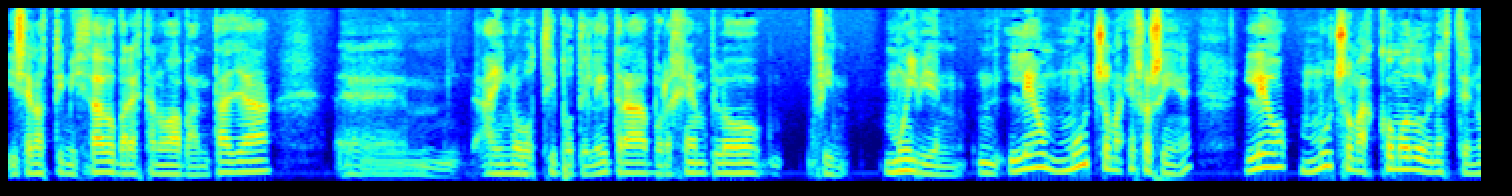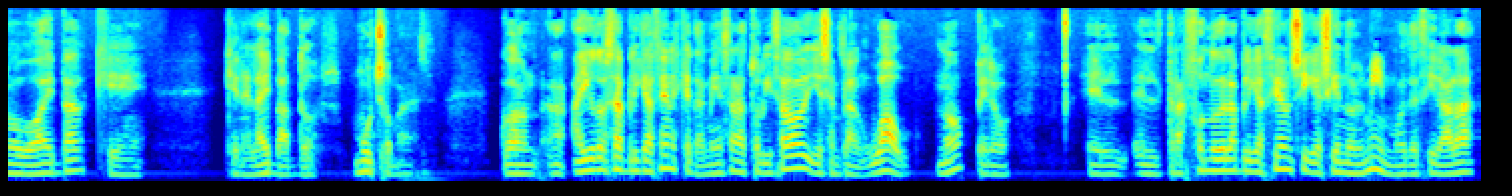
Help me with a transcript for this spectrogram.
y se han optimizado para esta nueva pantalla. Eh, hay nuevos tipos de letra, por ejemplo. En fin, muy bien. Leo mucho más, eso sí, ¿eh? leo mucho más cómodo en este nuevo iPad que, en el iPad 2, mucho más. Con, hay otras aplicaciones que también se han actualizado y es en plan, wow, ¿no? Pero el, trasfondo de la aplicación sigue siendo el mismo, es decir, ahora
